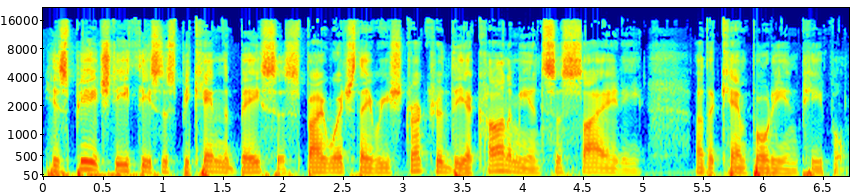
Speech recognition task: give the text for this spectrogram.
His PhD thesis became the basis by which they restructured the economy and society of the Cambodian people,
